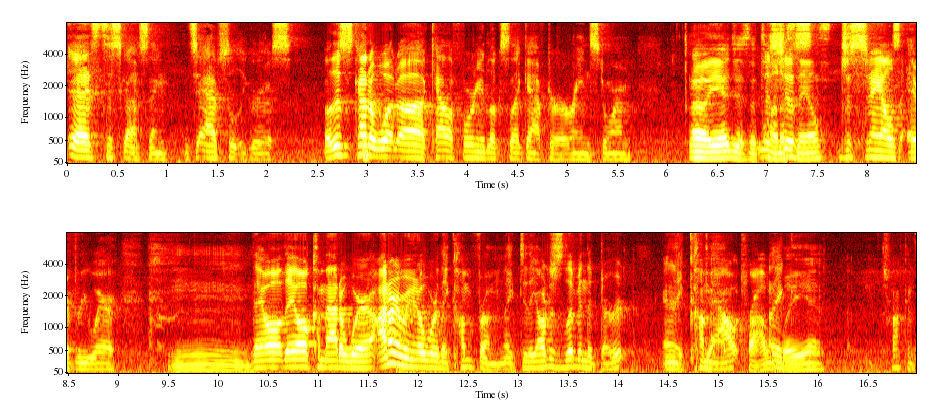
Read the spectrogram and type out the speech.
Yeah, it's disgusting. It's absolutely gross. Well, this is kind of what uh, California looks like after a rainstorm. Oh yeah, just a ton of snails. Just snails everywhere. Mm. They all they all come out of where I don't even know where they come from. Like, do they all just live in the dirt and they come yeah, out? Probably, like, yeah. Fucking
